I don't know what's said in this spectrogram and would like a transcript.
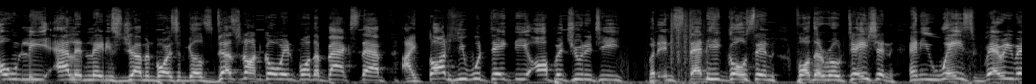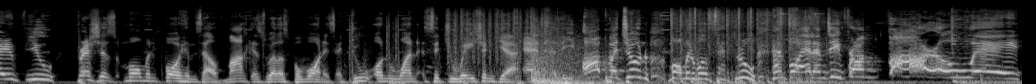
only Allen, ladies German boys and girls, does not go in for the backstab. I thought he would take the opportunity, but instead he goes in for the rotation and he wastes very, very few precious moment for himself. Mark as well as Pavonis, a two-on-one situation here. And the opportune moment will set through. M4 LMG from far away,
